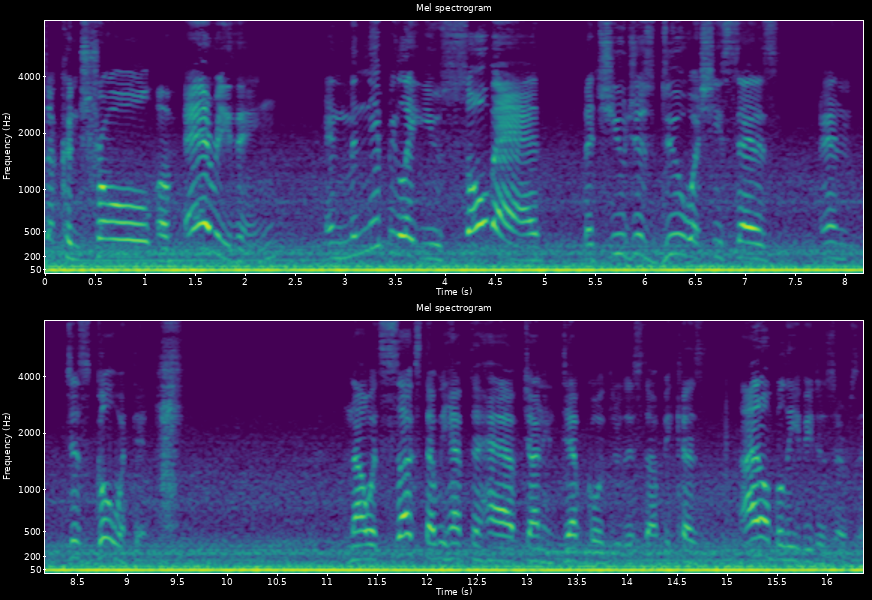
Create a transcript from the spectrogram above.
the control of everything and manipulate you so bad that you just do what she says and just go with it. Now, it sucks that we have to have Johnny Depp go through this stuff because I don't believe he deserves it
